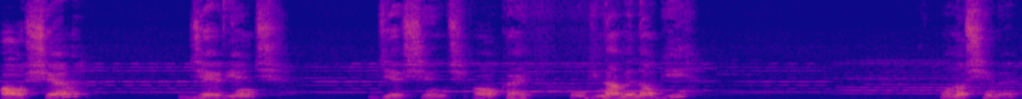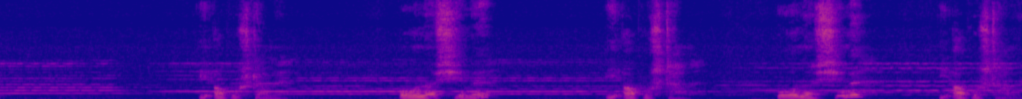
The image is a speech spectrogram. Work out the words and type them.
osiem, dziewięć, dziesięć, ok. Uginamy nogi, unosimy i opuszczamy. Unosimy i opuszczamy. Unosimy i opuszczamy.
